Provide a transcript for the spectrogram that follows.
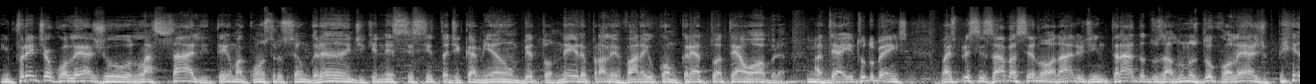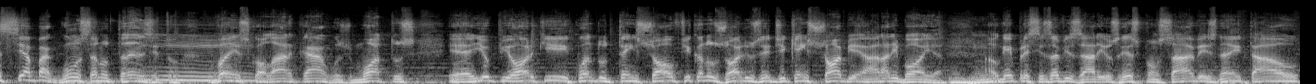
Em frente ao colégio La Salle tem uma construção grande que necessita de caminhão betoneira para levar aí o concreto até a obra. Hum. Até aí tudo bem, mas precisava ser no horário de entrada dos alunos do colégio. Pense a bagunça no trânsito, Hum. van escolar, carros, motos eh, e o pior que quando tem sol fica nos olhos de quem sobe a Araribóia. Uhum. Alguém precisa avisar aí os responsáveis, né, e tal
